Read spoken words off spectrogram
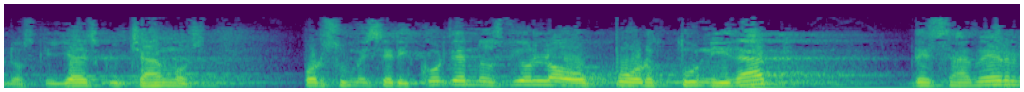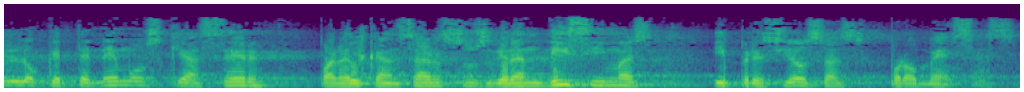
los que ya escuchamos, por su misericordia nos dio la oportunidad de saber lo que tenemos que hacer para alcanzar sus grandísimas y preciosas promesas.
